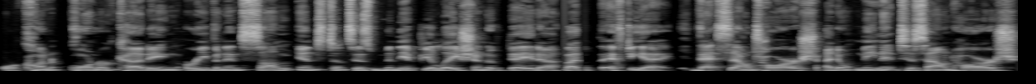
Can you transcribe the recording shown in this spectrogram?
or corner cutting, or even in some instances, manipulation of data by the FDA. That sounds harsh. I don't mean it to sound harsh.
